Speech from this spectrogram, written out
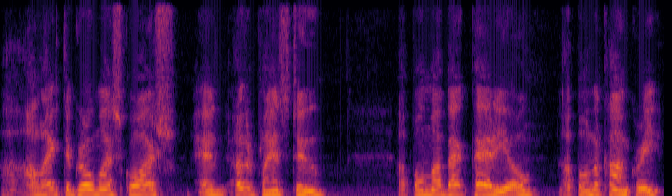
I, like to grow my squash and other plants too up on my back patio up on the concrete.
